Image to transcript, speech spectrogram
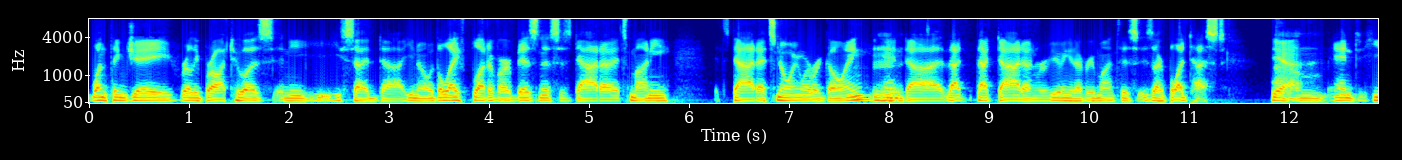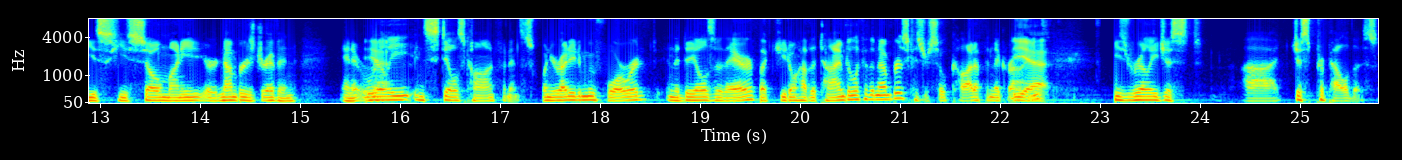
one thing Jay really brought to us, and he he said, uh, you know, the lifeblood of our business is data, it's money, it's data, it's knowing where we're going, mm-hmm. and uh, that that data and reviewing it every month is is our blood test. Yeah, um, and he's he's so money or numbers driven, and it yeah. really instills confidence when you're ready to move forward and the deals are there, but you don't have the time to look at the numbers because you're so caught up in the grind. Yeah he's really just uh, just propelled us.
